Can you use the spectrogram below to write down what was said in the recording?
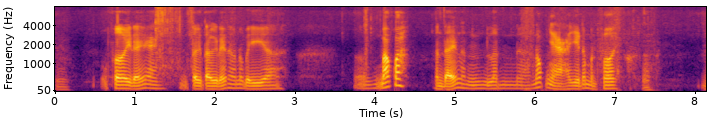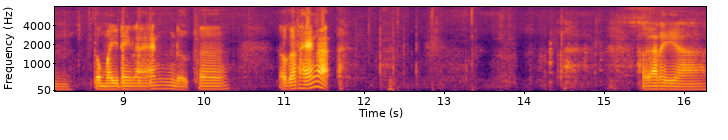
Ừ. phơi để ăn từ từ để nó nó bị ờ, móc á mình để lên lên ờ, nóc nhà hay gì đó mình phơi Ừ. ừ. còn mì này là ăn được ờ, đâu cả tháng à thật ra thì ờ,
